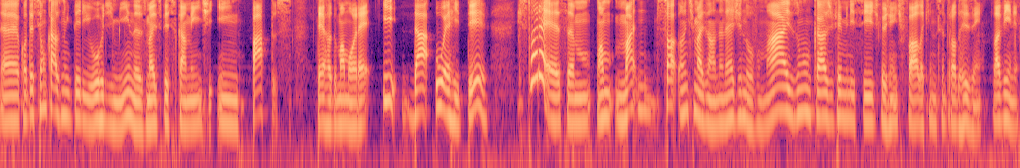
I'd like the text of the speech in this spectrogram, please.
é, aconteceu um caso no interior de Minas, mais especificamente em Patos, terra do Mamoré e da URT. Que história é essa? Uma, uma, só antes de mais nada, né? De novo, mais um caso de feminicídio que a gente fala aqui no Central da Resenha. Lavínia.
